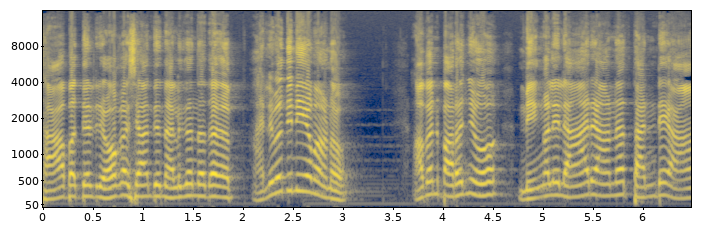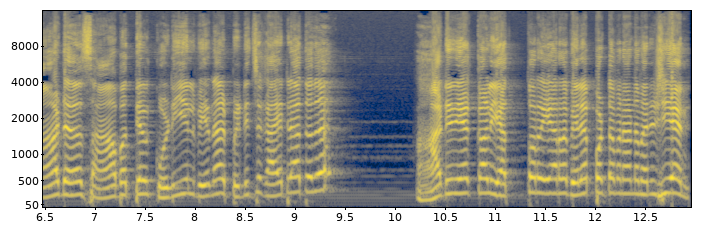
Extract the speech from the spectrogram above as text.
ശാപത്തിൽ രോഗശാന്തി നൽകുന്നത് അനുവദനീയമാണോ? അവൻ പറഞ്ഞു നിങ്ങളിൽ ആരാണ് തന്റെ ആട് ശാപത്തിൽ കുഴിയിൽ വീണാൽ പിടിച്ചു കയറ്റാത്തത്? ആടിനേക്കാൾ എത്രയേറെ വിലപ്പെട്ടവനാണ് മനുഷ്യൻ.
